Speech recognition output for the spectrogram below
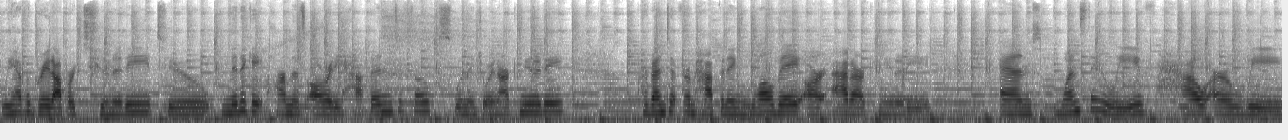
we have a great opportunity to mitigate harm that's already happened to folks when they join our community prevent it from happening while they are at our community. And once they leave, how are we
